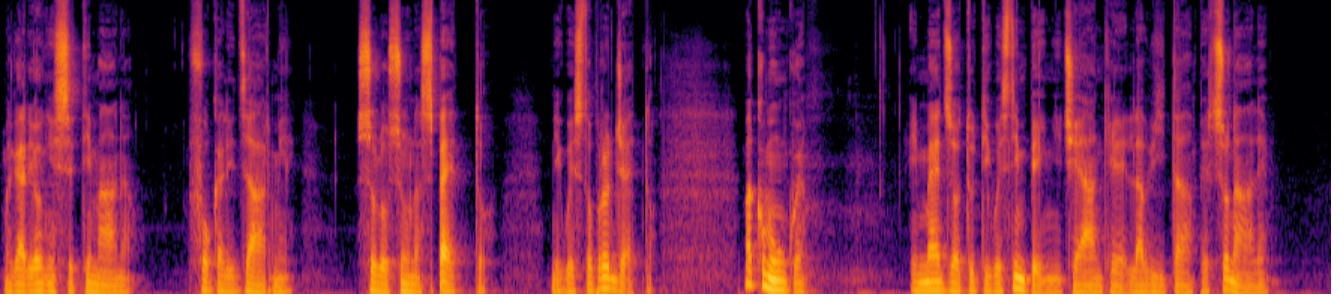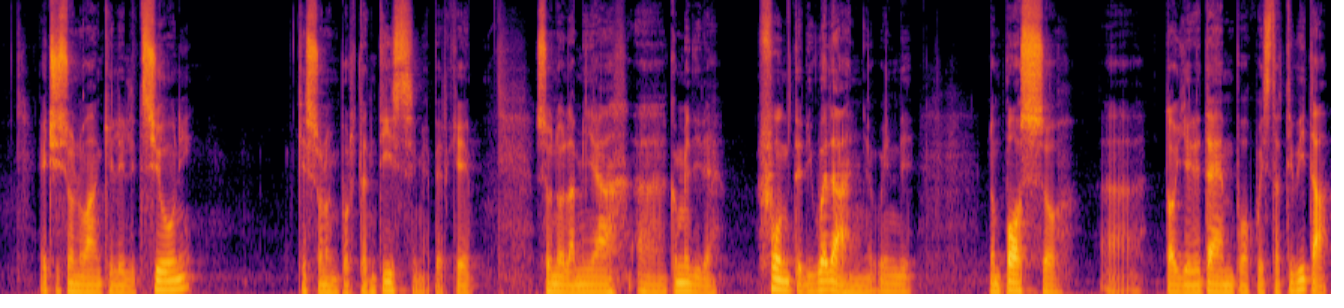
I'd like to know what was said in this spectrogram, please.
magari ogni settimana focalizzarmi solo su un aspetto di questo progetto, ma comunque in mezzo a tutti questi impegni c'è anche la vita personale e ci sono anche le lezioni che sono importantissime perché sono la mia, uh, come dire, fonte di guadagno, quindi non posso uh, togliere tempo a questa attività,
